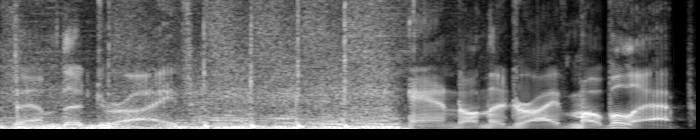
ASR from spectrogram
FM The Drive and on the Drive mobile app.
